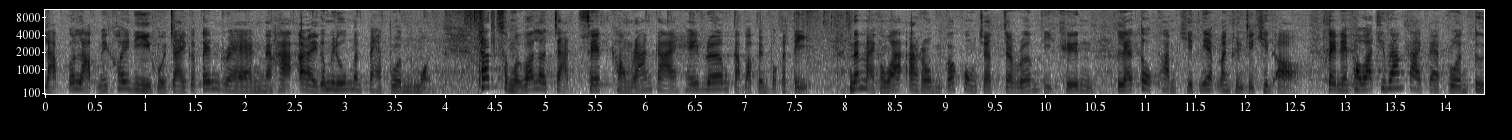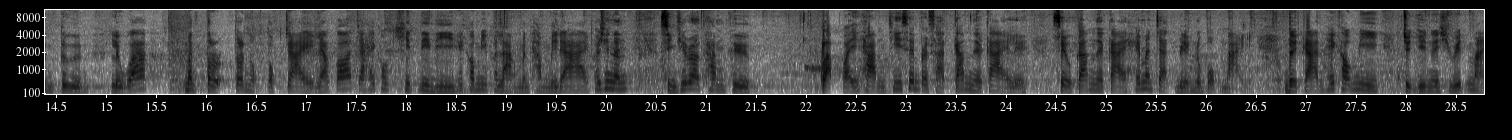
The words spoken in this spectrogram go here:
หลับก็หลับไม่ค่อยดี หัวใจก็เต้นแรงนะคะ อะไรก็ไม่รู้มันแปรปรวนไปหมด ถ้าสมมติว่าเราจัดเซตของร่างกายให้เริ่มกลับมาเป็นปกติ นั่นหมายความว่าอารมณ์ก็คงจะจะเริ่มดีขึ้น และตัวความคิดเนี่ยมันถึงจะคิดออก แต่ในภาวะที่ร่างกายแปรปรวนตื่นตื่นหรือว่า มันตระตระหนกตกใจแล้วก็จะให้เขาคิดดีๆ ให้เขามีพลังมันทำไม่ได้ เพราะฉะนั้นสิ่งที่เราทำคือกลับไปทำที่เส้นประสาทกล้ามเนื้อกายเลยเซลล์กล้ามเนื้อกายให้มันจัดเรียงระบบใหม่ โดยการให้เขามีจุดยืนในชีวิตใหม่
